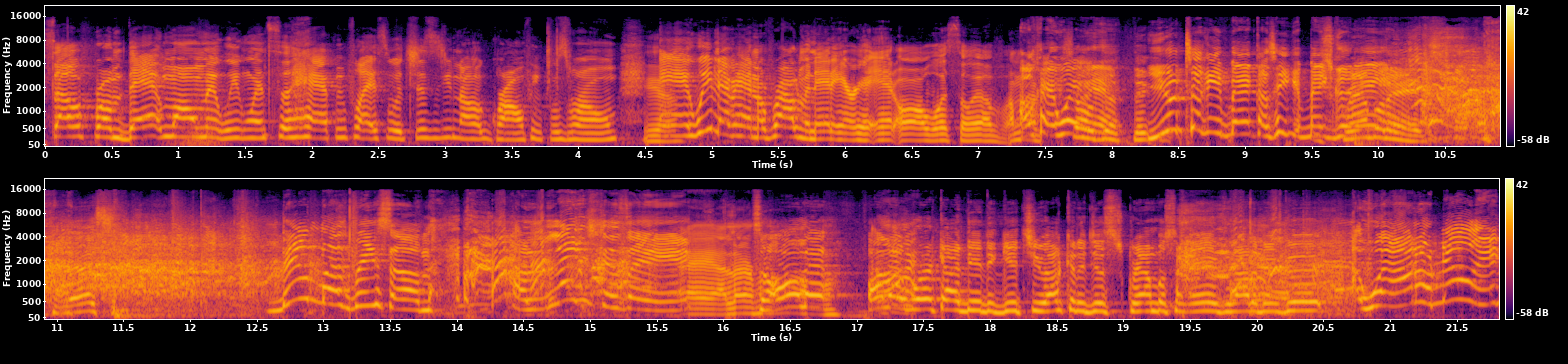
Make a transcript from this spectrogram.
So from that moment, we went to Happy Place, which is you know grown people's room, Yeah. and we never had no problem in that area at all whatsoever. Okay, wait So a minute. the- the- you took him back because he can make good Scrambled eggs. eggs. That's, There must be some hellacious eggs. Hey, I learned so from my all mama. that all that work I did to get you, I could have just scrambled some eggs and I'd have been good. Uh, well, I don't know. There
